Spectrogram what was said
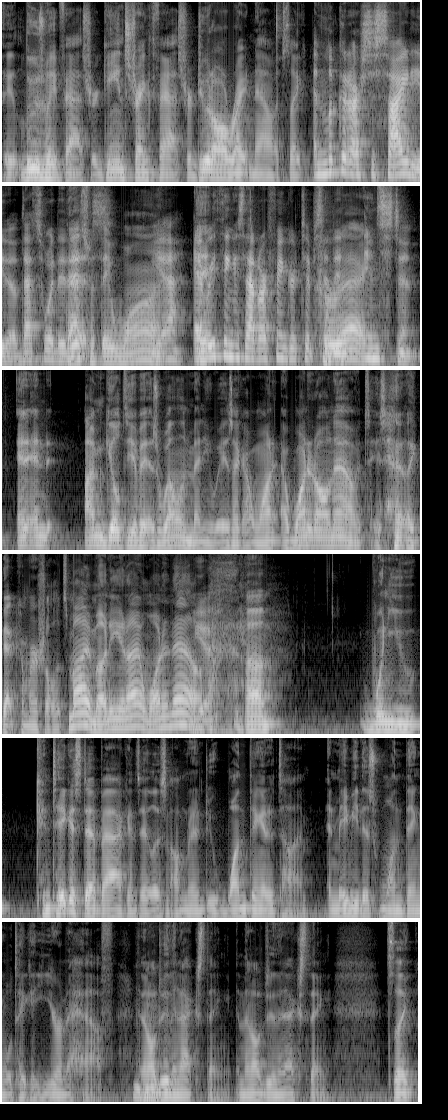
to lose weight faster, gain strength faster, do it all right now. It's like and look at our society though. That's what it is. that's what they want. Yeah, And- everything is at our fingertips in an instant. and, and I'm guilty of it as well in many ways. Like I want, I want it all now. It's, it's like that commercial. It's my money and I want it now. Yeah. Um, when you can take a step back and say, listen, I'm going to do one thing at a time, and maybe this one thing will take a year and a half, and then I'll do Mm-hmm. the next thing, and then I'll do the next thing. It's like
